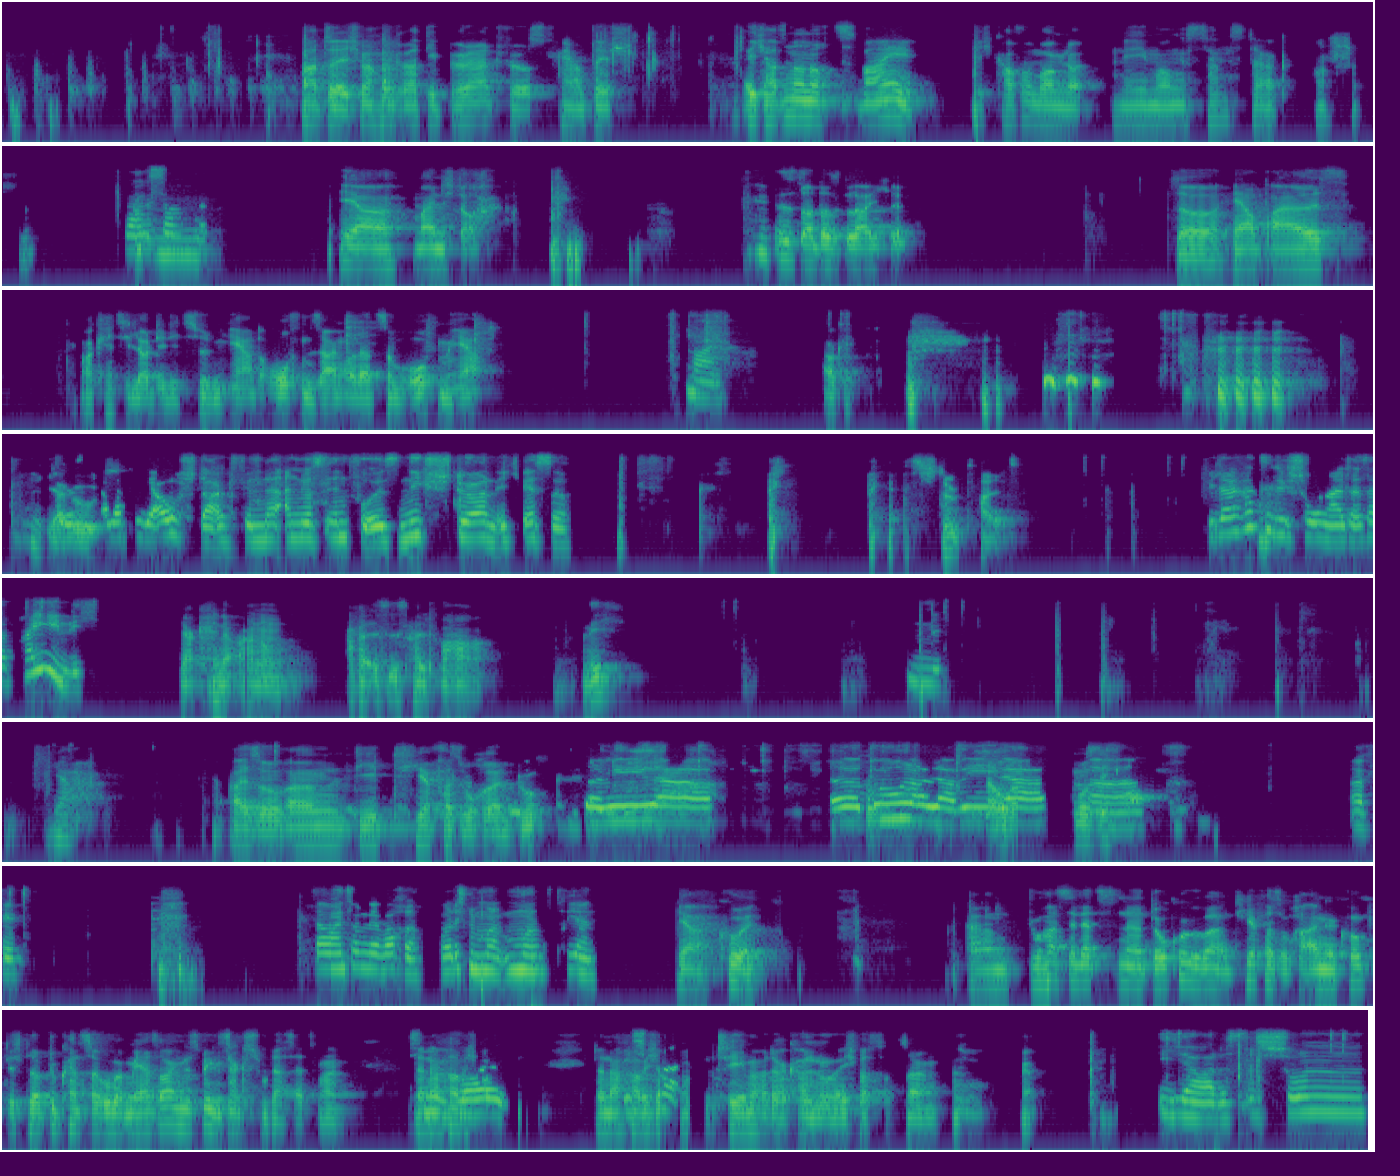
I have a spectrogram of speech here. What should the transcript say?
Warte, ich mache mir gerade die Bratwurst fertig. Ich habe nur noch zwei. Ich kaufe morgen noch. Nee, morgen ist Samstag. Oh, Scheiße. Langsam. Ja, meine ich doch. Ist doch das Gleiche. So, Herd aus. Oh, kennst du die Leute, die zu dem Herdofen sagen oder zum Ofenherd? Nein. Okay. Ja, gut. Was ich auch stark finde, Anjos Info ist nicht stören, ich esse. Es stimmt halt. Wie lange hat sie die schon, Alter? Ist ja peinlich. Ja, keine Ahnung. Aber es ist halt wahr. Nicht? Nö. Ja. Also, ähm, die Tierversuche. Du, La vida. Eh, tú, la, vida. Musik. Ah. Okay. Das war mein Song der Woche. Wollte ich nur mal demonstrieren. Ja, cool. Ähm, du hast dir letztens eine Doku über Tierversuche angeguckt. Ich glaube, du kannst darüber mehr sagen, deswegen sagst du das jetzt mal. Danach habe ich, danach Ich habe ich auch noch ein Thema, da kann nur ich was dazu sagen. Also, ja. Das ist schon.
